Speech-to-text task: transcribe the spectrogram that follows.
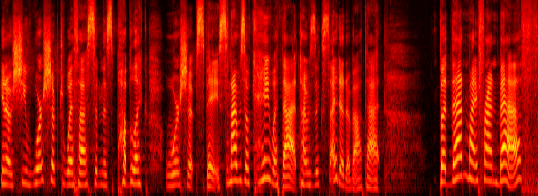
you know, she worshiped with us in this public worship space. And I was okay with that, and I was excited about that. But then my friend Beth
